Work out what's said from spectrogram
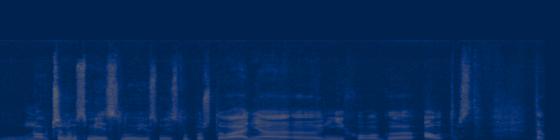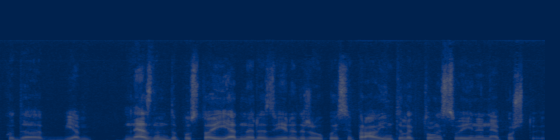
u novčanom smislu i u smislu poštovanja e, njihovog autorstva. Tako da, ja ne znam da postoji jedna razvijena država u kojoj se prave intelektualne svojine ne poštuju.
